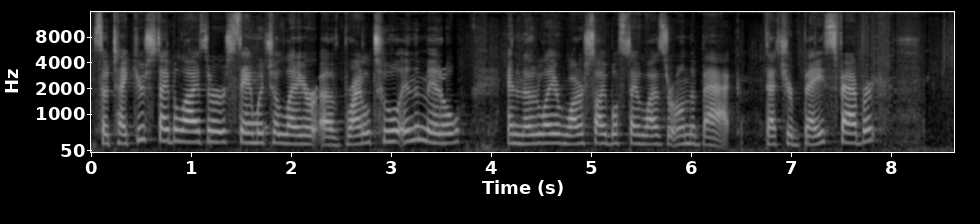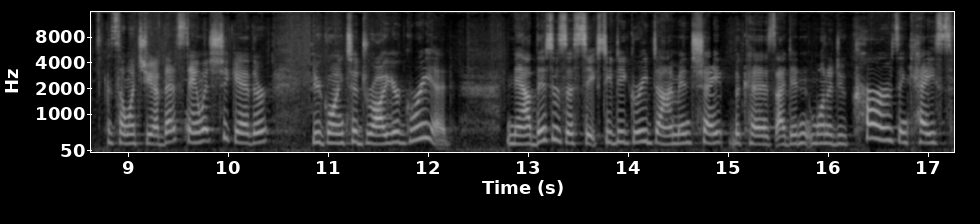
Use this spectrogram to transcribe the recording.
So take your stabilizer, sandwich a layer of bridal tulle in the middle, and another layer of water-soluble stabilizer on the back. That's your base fabric. And so once you have that sandwiched together, you're going to draw your grid. Now this is a 60 degree diamond shape because I didn't want to do curves in case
